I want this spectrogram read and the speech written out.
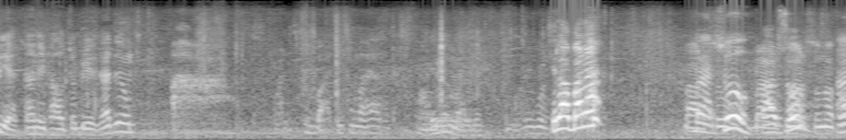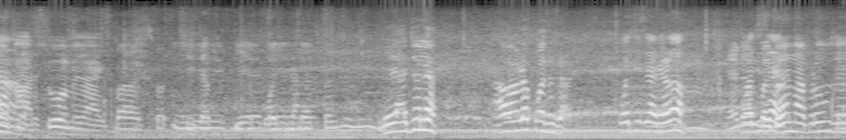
બે હતા નહીં ફાવતો બે હજાર દેવું છેલ્લા બના? બારસો. બારસો? બારસો. અમે બારસો. લે આજો લે. આવો પાંચ હજાર. પાંચ હજાર હેડો. હેડો પહોંચી જાય. બધાને આપણું શું છે?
